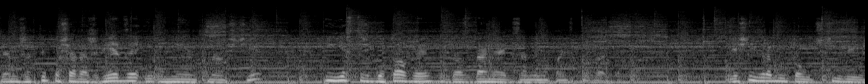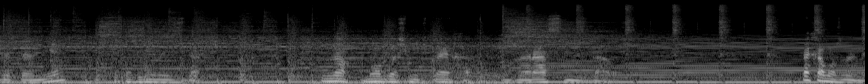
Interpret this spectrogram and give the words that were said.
tym, że Ty posiadasz wiedzę i umiejętności i jesteś gotowy do zdania egzaminu państwowego. Jeśli zrobił to uczciwie i rzetelnie, to powinieneś zdać. No, mogłeś mieć pecha, że raz nie zdałeś. Pecha można mieć.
